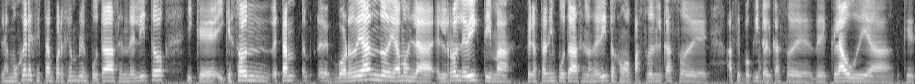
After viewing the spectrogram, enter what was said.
las mujeres que están, por ejemplo, imputadas en delito y que, y que son están eh, bordeando, digamos, la, el rol de víctima pero están imputadas en los delitos, como pasó en el caso de, hace poquito, el caso de, Claudia, que,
